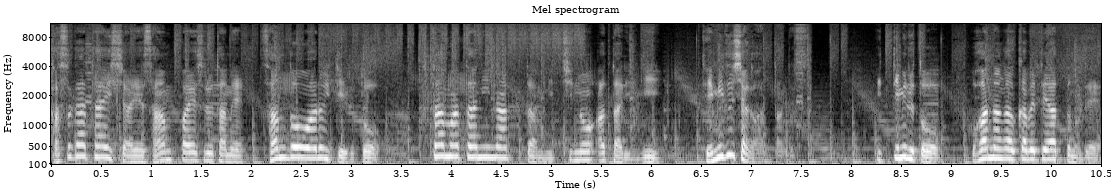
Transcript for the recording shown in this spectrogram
春日大社へ参拝するため参道を歩いていると二股になった道のあたりに手水舎があったんです。行ってみるとお花が浮かべてあったので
